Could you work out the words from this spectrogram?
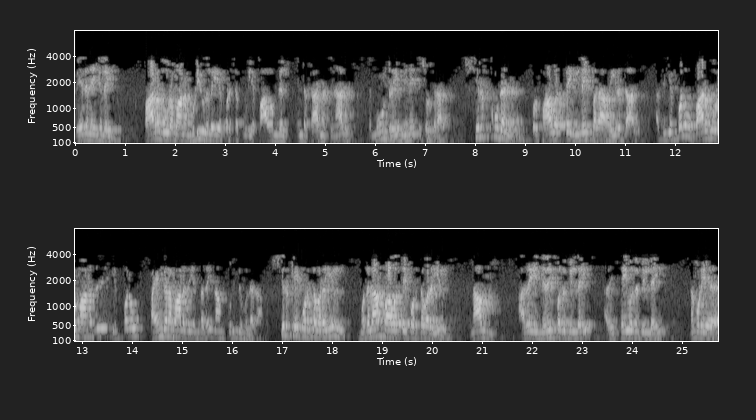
வேதனைகளை பாரதூரமான முடிவுகளை ஏற்படுத்தக்கூடிய பாவங்கள் என்ற காரணத்தினால் இந்த மூன்றையும் நினைத்து சொல்கிறார்கள். சிற்குடன் ஒரு பாவத்தை இணைப்பதாக இருந்தால் அது எவ்வளவு பாரதூரமானது எவ்வளவு பயங்கரமானது என்பதை நாம் புரிந்து கொள்ளலாம். சிற்கை பொறுத்தவரையில் முதலாம் பாவத்தை பொறுத்தவரையில் நாம் அதை நினைப்பதும் இல்லை அதை செய்வதும் இல்லை நம்முடைய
